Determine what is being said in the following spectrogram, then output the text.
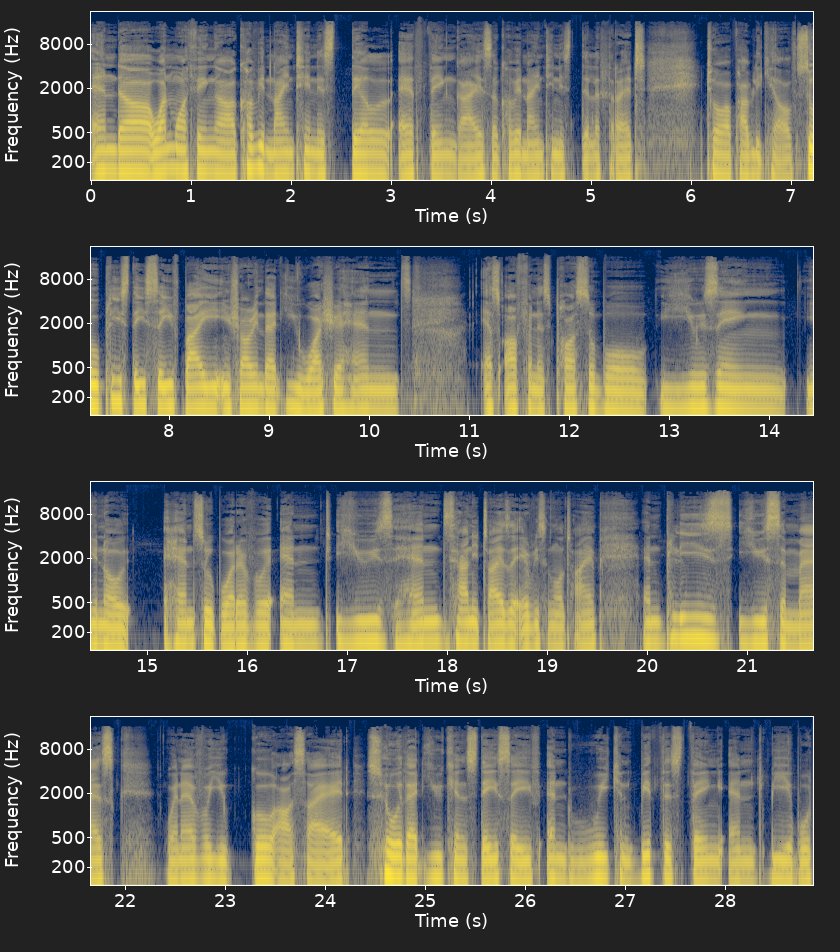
And uh, one more thing uh, COVID 19 is still a thing, guys. Uh, COVID 19 is still a threat to our public health. So please stay safe by ensuring that you wash your hands as often as possible using, you know, hand soap whatever and use hand sanitizer every single time and please use a mask whenever you go outside so that you can stay safe and we can beat this thing and be able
